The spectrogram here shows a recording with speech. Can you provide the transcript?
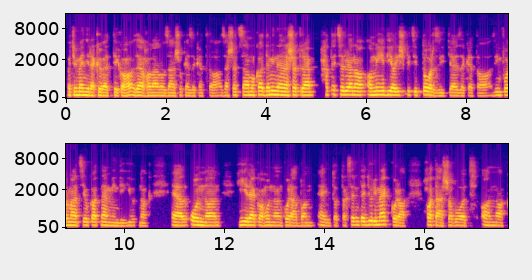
vagy hogy mennyire követték az elhalálozások ezeket az esetszámokat, de minden esetre hát egyszerűen a, a média is picit torzítja ezeket az információkat, nem mindig jutnak el onnan hírek, ahonnan korábban eljutottak. Szerinted Gyuri mekkora hatása volt annak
